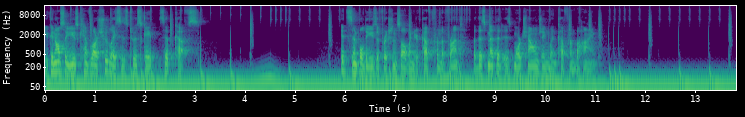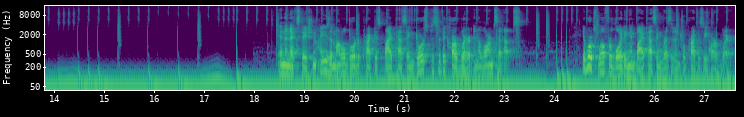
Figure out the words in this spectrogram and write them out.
You can also use Kevlar shoelaces to escape zip cuffs. It's simple to use a friction saw when you're cuffed from the front, but this method is more challenging when cuffed from behind. In the next station, I use a model door to practice bypassing door-specific hardware and alarm setups. It works well for loitering and bypassing residential privacy hardware.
